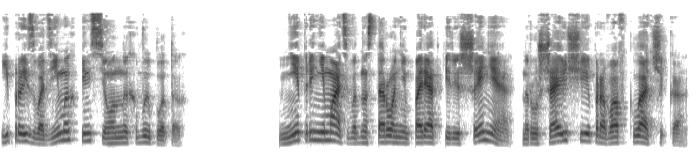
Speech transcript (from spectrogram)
и производимых пенсионных выплатах. Не принимать в одностороннем порядке решения, нарушающие права вкладчика.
